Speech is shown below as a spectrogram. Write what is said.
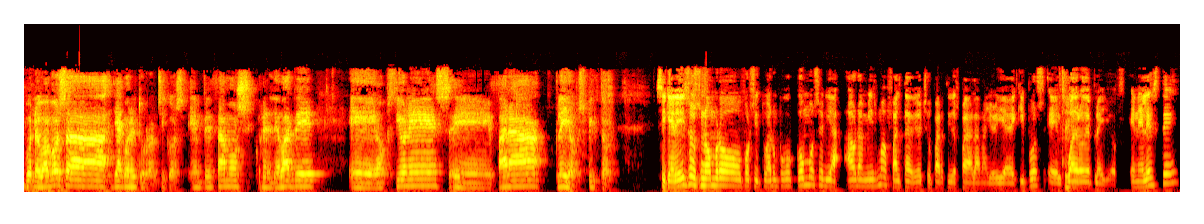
bueno, vamos a, ya con el turrón, chicos. Empezamos con el debate. Eh, opciones eh, para playoffs, Víctor. Si queréis, os nombro por situar un poco cómo sería ahora mismo, a falta de ocho partidos para la mayoría de equipos, el cuadro de playoffs. En el este,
